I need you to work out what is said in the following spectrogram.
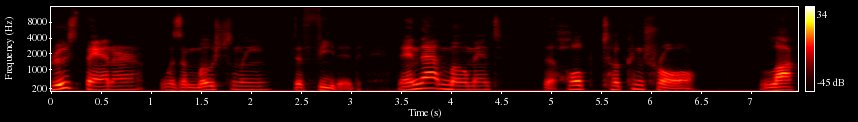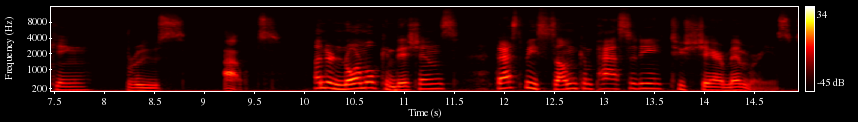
Bruce Banner was emotionally defeated, and in that moment, the Hulk took control, locking Bruce out. Under normal conditions, there has to be some capacity to share memories.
